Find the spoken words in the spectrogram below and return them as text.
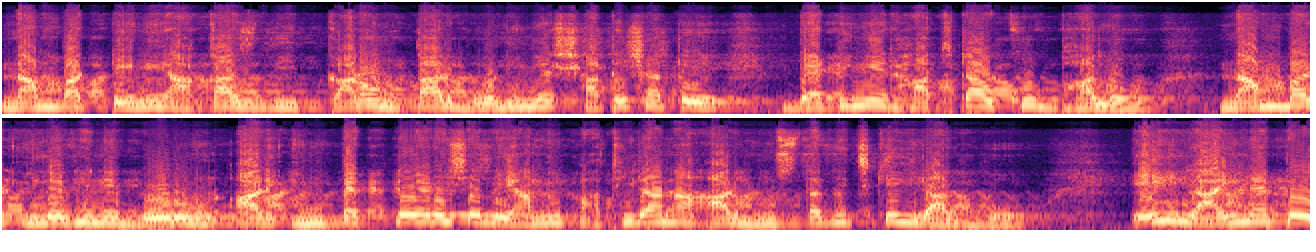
নাম্বার টেনে আকাশদীপ। কারণ তার বোলিংয়ের সাথে সাথে ব্যাটিংয়ের হাতটাও খুব ভালো। নাম্বার ইলেভেনে বরুণ আর ইম্প্যাক্ট প্লেয়ার হিসেবে আমি পাথিরানা আর মুস্তাফিজকেই রাখব। এই লাইন অ্যাপে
